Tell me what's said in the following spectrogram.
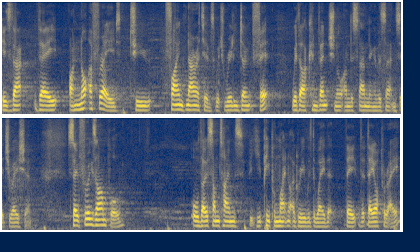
is that they are not afraid to find narratives which really don't fit with our conventional understanding of a certain situation. So for example, although sometimes people might not agree with the way that they, that they operate,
